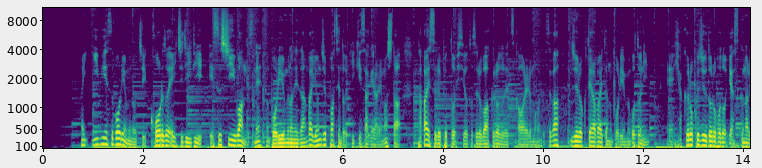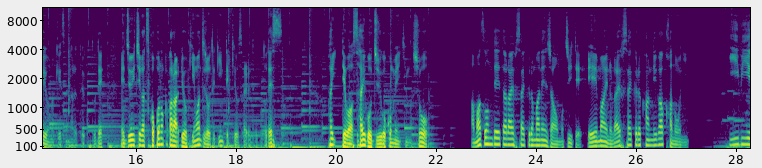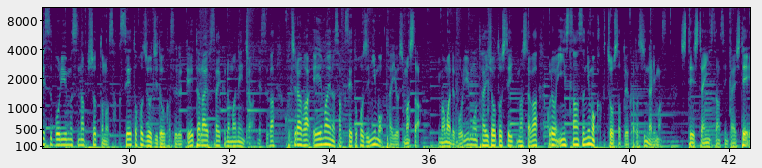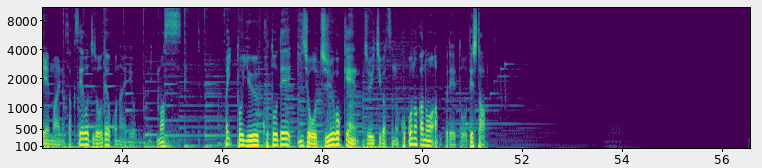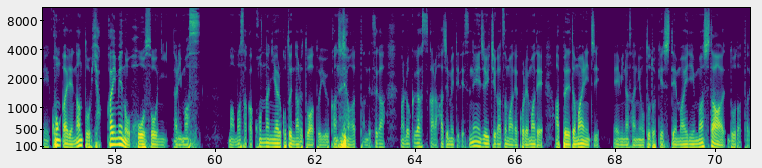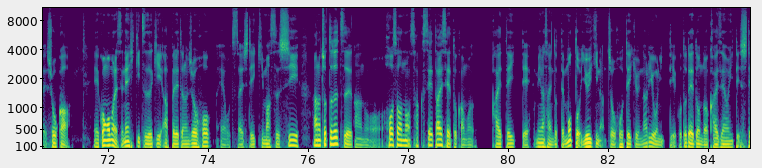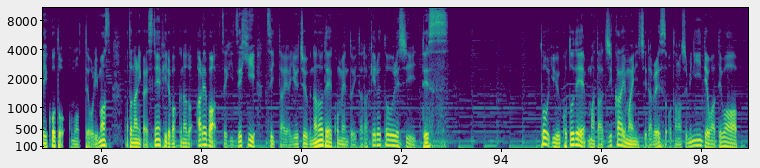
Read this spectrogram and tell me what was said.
はい、EBS ボリュームのうち Cold HDD SC1 ですね、ボリュームの値段が40%引き下げられました。高いスループットを必要とするワークロードで使われるものですが、16TB のボリュームごとに160ドルほど安くなるようなケースになるということで、11月9日から料金は自動的に適用されるということです。はい、では最後15個目いきましょう。Amazon データライフサイクルマネージャーを用いて AMI のライフサイクル管理が可能に。EBS ボリュームスナップショットの作成と保持を自動化するデータライフサイクルマネージャーですがこちらが AMI の作成と保持にも対応しました。今までボリュームを対象としていましたがこれをインスタンスにも拡張したという形になります。指定したインスタンスに対して AMI の作成を自動で行えるようになります。はい、ということで以上15件11月の9日のアップデートでした。えー、今回でなんと100回目の放送になります。まあ、まさかこんなにやることになるとはという感じではあったんですが、まあ、6月から始めてですね、11月までこれまでアップデート毎日、え、皆さんにお届けしてまいりました。どうだったでしょうか、えー、今後もですね、引き続きアップデートの情報を、え、お伝えしていきますし、あの、ちょっとずつ、あの、放送の作成体制とかも変えていって、皆さんにとってもっと有意義な情報提供になるようにっていうことで、どんどん改善をしていこうと思っております。また何かですね、フィードバックなどあれば、ぜひぜひ Twitter や YouTube などでコメントいただけると嬉しいです。ということで、また次回毎日ラベレスお楽しみに。ではでは。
